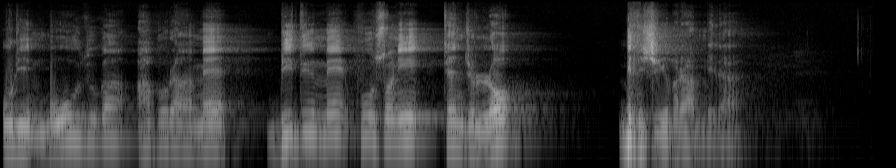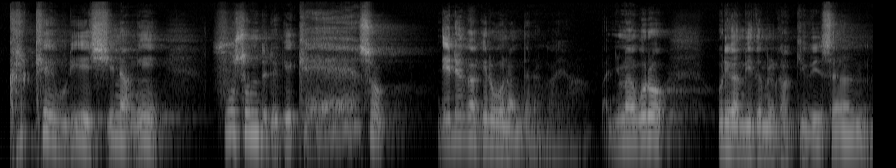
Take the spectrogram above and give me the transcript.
우리 모두가 아브라함의 믿음의 후손이 된 줄로 믿으시기 바랍니다. 그렇게 우리의 신앙이 후손들에게 계속 내려가기를 원한다는 거예요. 마지막으로 우리가 믿음을 갖기 위해서는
